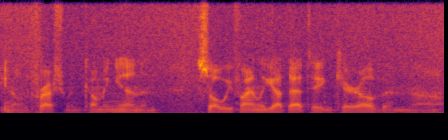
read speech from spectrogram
you know freshmen coming in, and so we finally got that taken care of, and uh,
